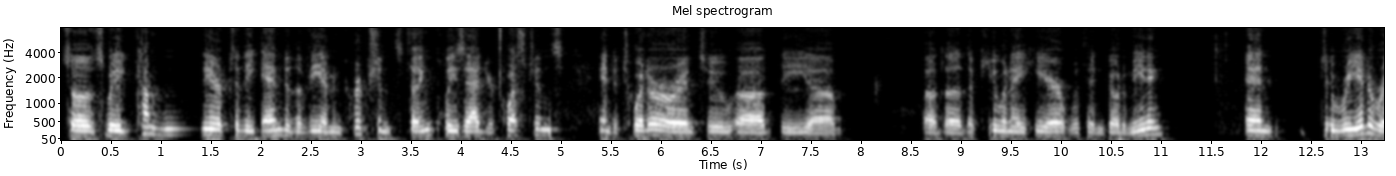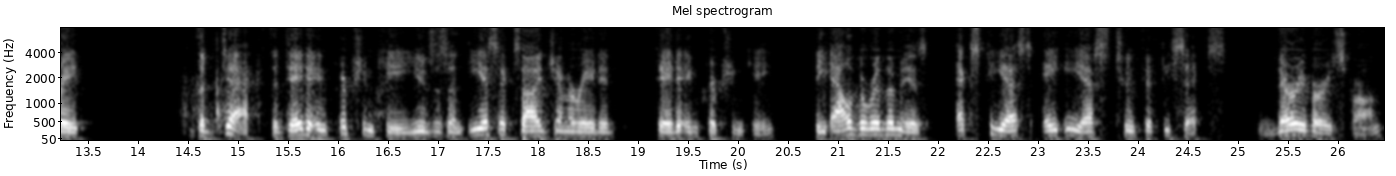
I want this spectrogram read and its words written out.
So as we come near to the end of the VM encryption thing, please add your questions into Twitter or into uh, the, uh, uh, the, the Q&A here within GoToMeeting. And to reiterate, the DEK, the data encryption key, uses an ESXi-generated data encryption key. The algorithm is XTS AES 256, very, very strong.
